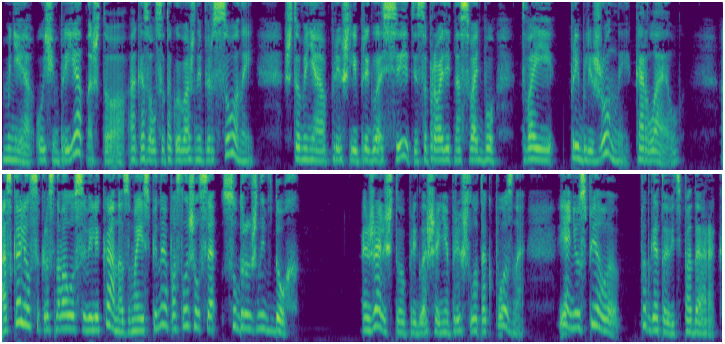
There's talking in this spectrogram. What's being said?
Мне очень приятно, что оказался такой важной персоной, что меня пришли пригласить и сопроводить на свадьбу твои приближенные, Карлайл. Оскалился красноволосый великан, а за моей спиной послышался судорожный вдох. Жаль, что приглашение пришло так поздно. Я не успела подготовить подарок.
